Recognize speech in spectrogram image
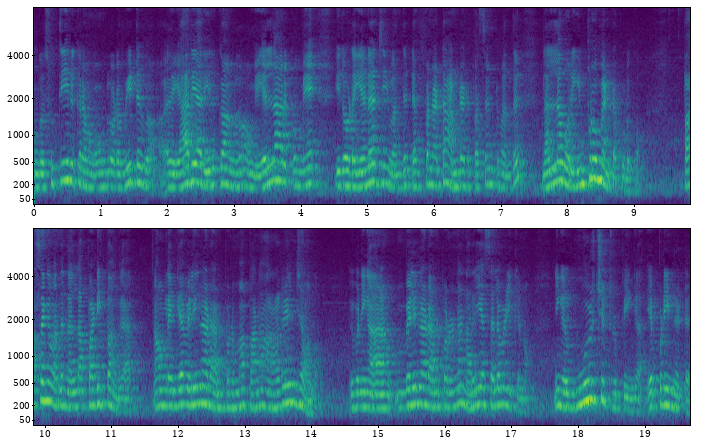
உங்கள் சுற்றி இருக்கிறவங்க உங்களோட வீட்டு யார் யார் இருக்காங்களோ அவங்க எல்லாருக்குமே இதோட எனர்ஜி வந்து டெஃபினட்டாக ஹண்ட்ரட் பர்சன்ட் வந்து நல்ல ஒரு இம்ப்ரூவ்மெண்ட்டை கொடுக்கும். பசங்க வந்து நல்லா படிப்பாங்க. அவங்கள எங்கேயா வெளிநாடு அனுப்பணுமா? பணம் அரேஞ்ச் ஆகும். இப்போ நீங்கள் வெளிநாடு அனுப்பணும்னா நிறைய செலவழிக்கணும். நீங்கள் முழிச்சிட்ருப்பீங்க எப்படின்னுட்டு.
